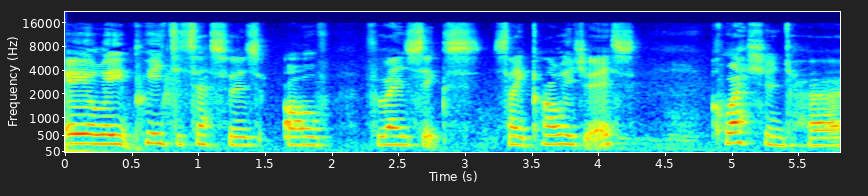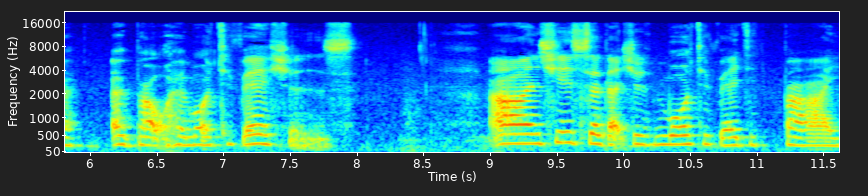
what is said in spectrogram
early predecessors of forensics psychologists questioned her about her motivations. And she said that she was motivated by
